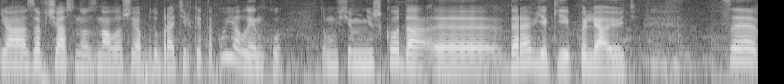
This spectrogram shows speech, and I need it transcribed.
Я завчасно знала, що я буду брати тільки таку ялинку, тому що мені шкода е, дерев, які пиляють. Це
